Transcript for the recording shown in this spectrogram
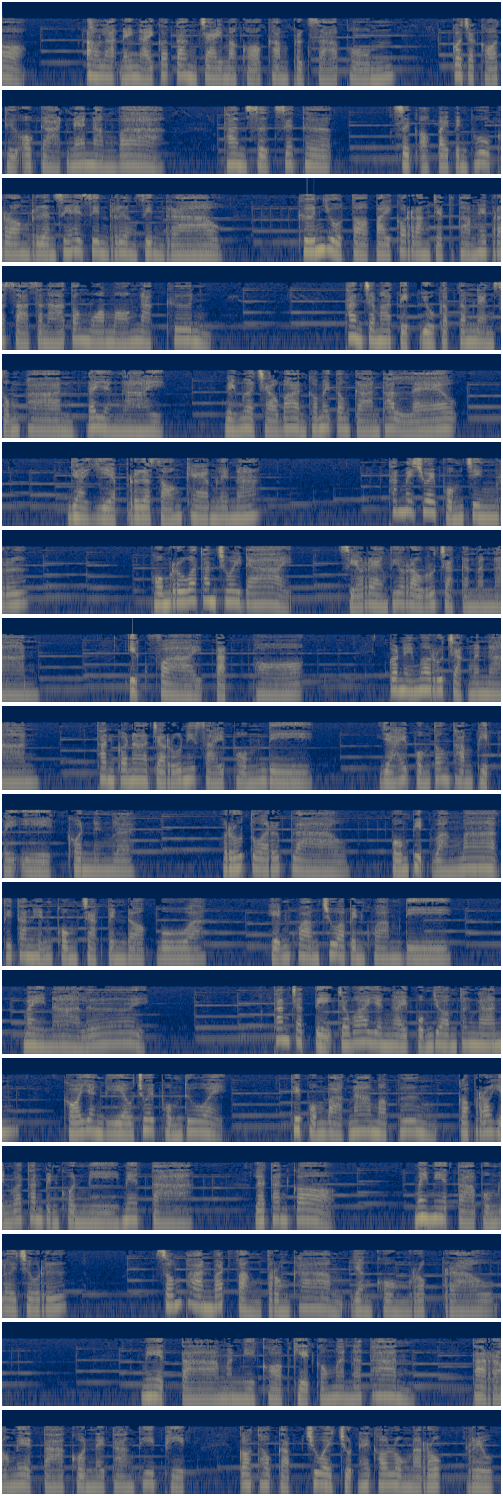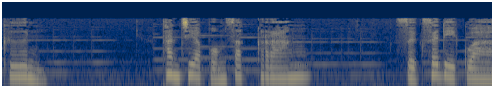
เอาละไหนๆก็ตั้งใจมาขอคำปรึกษาผม ก็จะขอถือโอกาสแนะนำว่า ท่านศึกเสียเถอะศึกออกไปเป็นผู้ครองเรือนเสียให้สิ้นเรื่องสิ้นราว คืนอยู่ต่อไปก็รังจะทำให้พระศาสนาต้องมัวมองหนักขึ้น ท่านจะมาติดอยู่กับตำแหน่งสมภารได้ยังไง ในเมื่อชาวบ้านเขาไม่ต้องการท่านแล้ว อย่าเหยียบเรือสองแคมเลยนะ ท่านไม่ช่วยผมจริงหรือ ผมรู้ว่าท่านช่วยได้ เสียแรงที่เรารู้จักกันมานาน อีกฝ่ายตัดพอ ก็ในเมื่อรู้จักมานาน ท่านก็น่าจะรู้นิสัยผมดี อย่าให้ผมต้องทำผิดไปอีกคนหนึ่งเลย รู้ตัวหรือเปล่า ผมผิดหวังมากที่ท่านเห็นกงจักเป็นดอกบัว เห็นความชั่วเป็นความดี ไม่น่าเลย ท่านจติจะว่ายังไงผมยอมทั้งนั้น ขออย่างเดียวช่วยผมด้วย ที่ผมบากหน้ามาพึ่ง ก็เพราะเห็นว่าท่านเป็นคนมีเมตตา และท่านก็ไม่เมตตาผมเลยเชียวหรือ สมภารวัดฝั่งตรงข้ามยังคงรบเร้า เมตตามันมีขอบเขตของมันนะท่าน ถ้าเราเมตตาคนในทางที่ผิด ก็เท่ากับช่วยจุดให้เขาลงนรกเร็วขึ้น ท่านเชื่อผมสักครั้ง ศึกซะดีกว่า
